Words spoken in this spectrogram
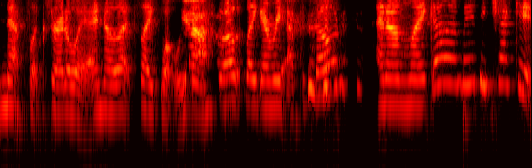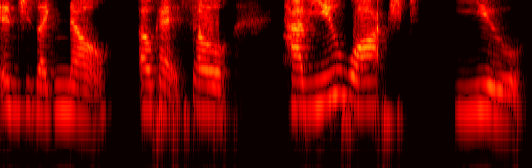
Netflix right away. I know that's like what we Yeah. talk about like every episode, and I'm like, uh, maybe check it, and she's like, no. Okay, so have you watched you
